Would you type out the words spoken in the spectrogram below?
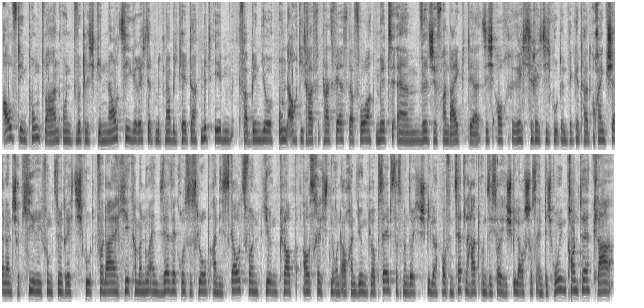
auf den Punkt waren und wirklich genau zielgerichtet mit Nabi Keita, mit eben Fabinho und auch die Transfers davor mit ähm, Virgil van Dijk, der sich auch richtig, richtig gut entwickelt hat. Auch ein Xherdan Shakiri funktioniert richtig gut. Von daher, hier kann man nur ein sehr, sehr großes Lob an die Scouts Scouts von Jürgen Klopp ausrichten und auch an Jürgen Klopp selbst, dass man solche Spieler auf dem Zettel hat und sich solche Spieler auch schlussendlich holen konnte. Klar,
